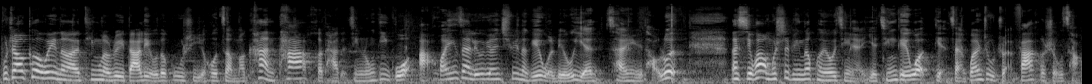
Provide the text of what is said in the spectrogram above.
不知道各位呢听了瑞达利欧的故事以后怎么看他和他的金融帝国啊？欢迎在留言区呢给我留言参与讨论。那喜欢我们视频的朋友，请也请给我点赞、关注、转发和收藏。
